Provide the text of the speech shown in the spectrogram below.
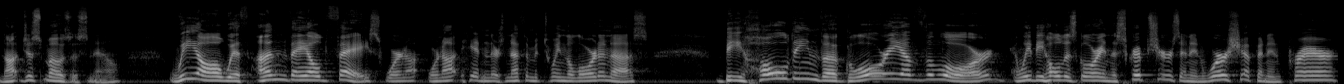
not just Moses now, we all with unveiled face, we're not, we're not hidden, there's nothing between the Lord and us, beholding the glory of the Lord, and we behold his glory in the scriptures and in worship and in prayer.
